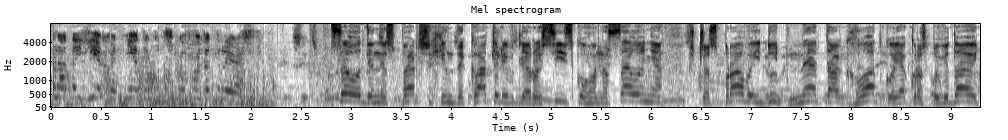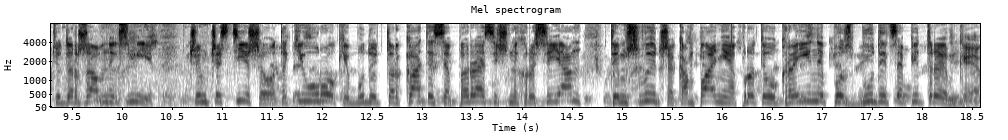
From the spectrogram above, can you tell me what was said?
Надо ехать, нет, это уже какой-то трэш. Це один із перших індикаторів для російського населення, що справи йдуть не так гладко, як розповідають у державних змі. Чим частіше отакі уроки будуть торкатися пересічних росіян, тим швидше кампанія проти України позбудеться підтримки.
